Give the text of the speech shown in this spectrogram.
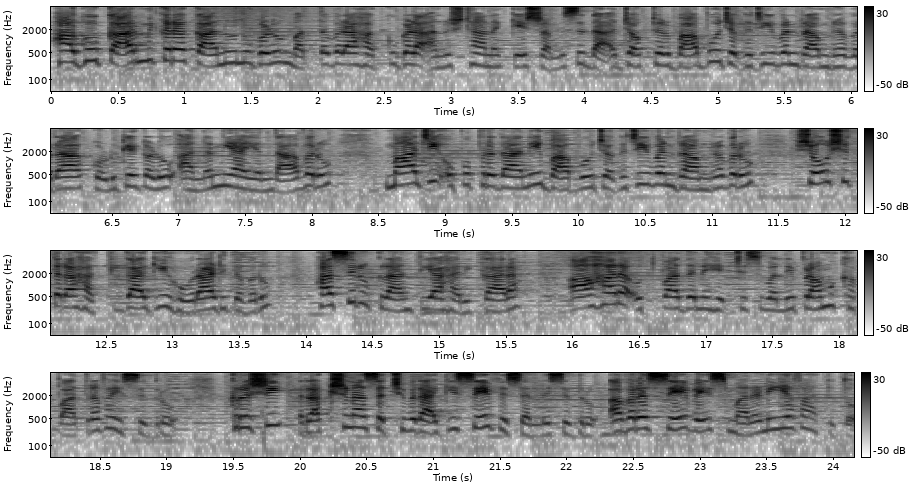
ಹಾಗೂ ಕಾರ್ಮಿಕರ ಕಾನೂನುಗಳು ಮತ್ತವರ ಹಕ್ಕುಗಳ ಅನುಷ್ಠಾನಕ್ಕೆ ಶ್ರಮಿಸಿದ ಡಾಕ್ಟರ್ ಬಾಬು ಜಗಜೀವನ್ ರಾಮ್ರವರ ಕೊಡುಗೆಗಳು ಅನನ್ಯ ಎಂದ ಅವರು, ಮಾಜಿ ಉಪಪ್ರಧಾನಿ ಬಾಬು ಜಗಜೀವನ್ ರಾಮ್ರವರು ಶೋಷಿತರ ಹಕ್ಕಿಗಾಗಿ ಹೋರಾಡಿದವರು, ಹಸಿರು ಕ್ರಾಂತಿಯ ಹರಿಕಾರ ಆಹಾರ ಉತ್ಪಾದನೆ ಹೆಚ್ಚಿಸುವಲ್ಲಿ ಪ್ರಮುಖ ಪಾತ್ರ ವಹಿಸಿದ್ರು. ಕೃಷಿ ರಕ್ಷಣಾ ಸಚಿವರಾಗಿ ಸೇವೆ ಸಲ್ಲಿಸಿದ್ರು. ಅವರ ಸೇವೆ ಸ್ಮರಣೀಯವಾದುದು.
